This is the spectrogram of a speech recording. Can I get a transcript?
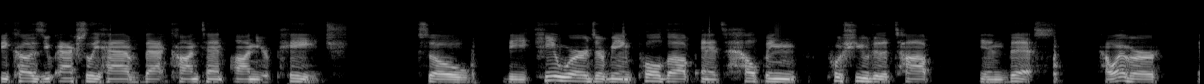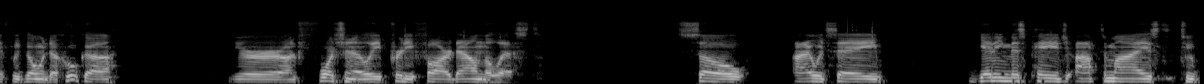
because you actually have that content on your page. So the keywords are being pulled up and it's helping push you to the top in this. However, if we go into hookah, you're unfortunately pretty far down the list. So I would say getting this page optimized to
